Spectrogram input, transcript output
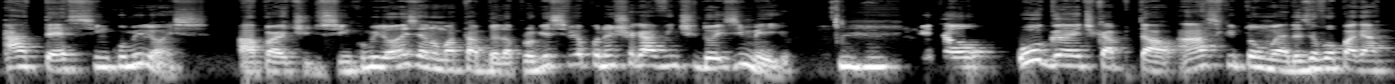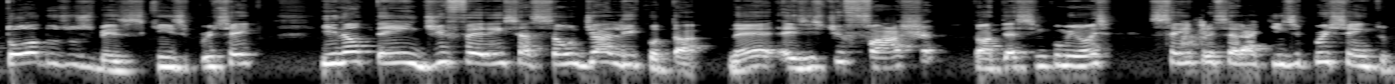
até 5 milhões. A partir de 5 milhões é numa tabela progressiva, podendo chegar a 22,5. Uhum. Então, o ganho de capital, as criptomoedas, eu vou pagar todos os meses 15% e não tem diferenciação de alíquota, né? Existe faixa, então até 5 milhões, sempre será 15%.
